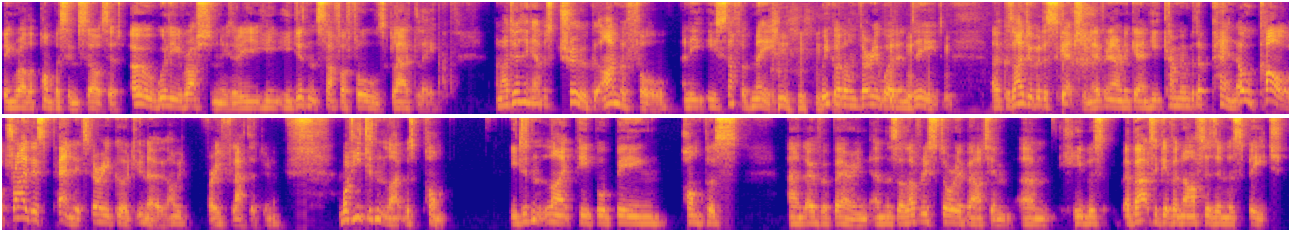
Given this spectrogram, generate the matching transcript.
being rather pompous himself, said, "Oh, Willie Rushton, he said he, he, he didn't suffer fools gladly." And I don't think that was true because I'm a fool and he, he suffered me. we got on very well indeed. Because I do a bit of sketching. Every now and again, he'd come in with a pen. Oh, Cole, try this pen. It's very good. You know, I was very flattered. You know, what he didn't like was pomp. He didn't like people being pompous and overbearing. And there's a lovely story about him. Um, he was about to give an after dinner speech.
